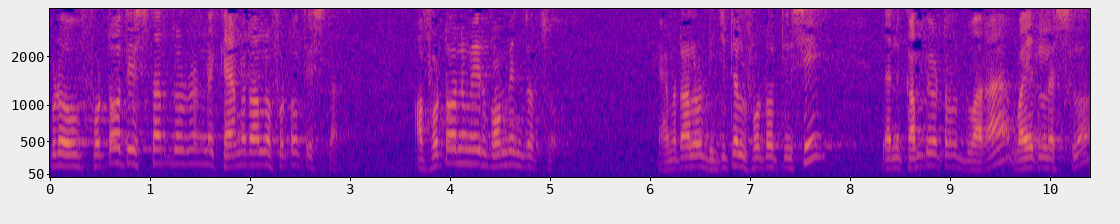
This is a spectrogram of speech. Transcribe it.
ఇప్పుడు ఫోటో తీస్తారు చూడండి కెమెరాలో ఫోటో తీస్తారు. ఆ ఫోటోని మీరు పంపించవచ్చు కెమెరాలో డిజిటల్ ఫోటో తీసి దాన్ని కంప్యూటర్ ద్వారా వైర్లెస్లో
